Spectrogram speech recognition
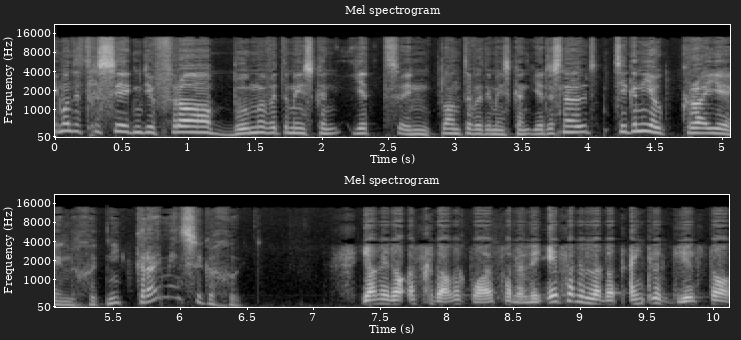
Iemand het gesê ek moet jou vra bome wat 'n mens kan eet en plante wat 'n mens kan eet. Dis nou seker nie jou kruie en goed nie. Kry mense sulke goed? Ja nee, daar is geweldig baie van hulle. Een van hulle wat eintlik deesdae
